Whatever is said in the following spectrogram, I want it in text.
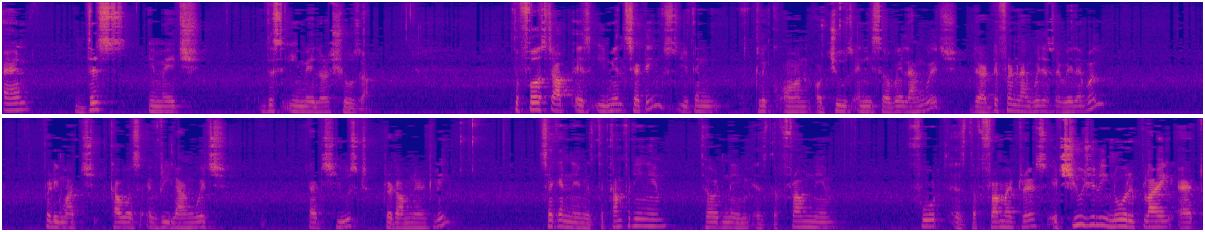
and this image this emailer shows up. The first up is email settings. You can click on or choose any survey language. There are different languages available. Pretty much covers every language that's used predominantly. Second name is the company name. Third name is the from name. Fourth is the from address. It's usually no reply at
